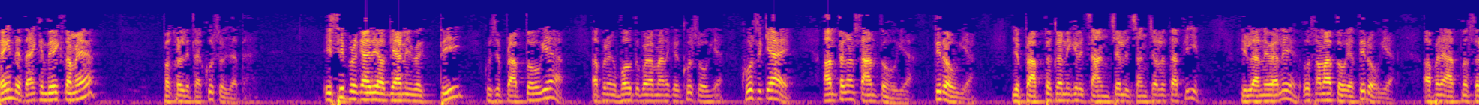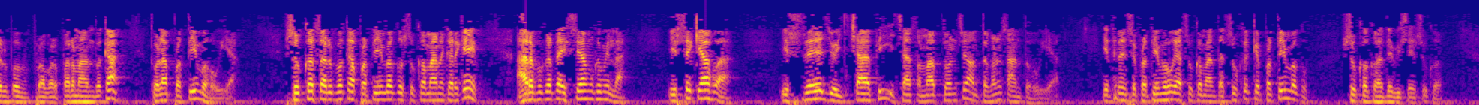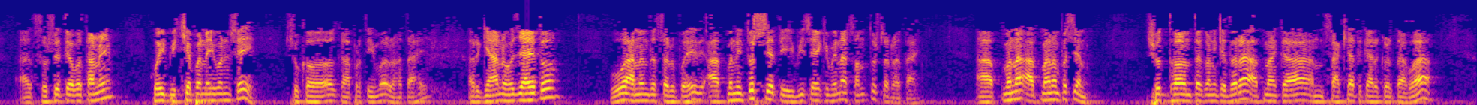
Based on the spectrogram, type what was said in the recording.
फेंक देता है, किंतु एक समय पकड़ लेता है, खुश हो जाता है। इसी प्रकार अज्ञानी व्यक्ति कुछ प्राप्त हो गया, अपने बहुत बड़ा मान के खुश हो गया। खुश क्या है? अंतगण शांत हो गया। स्थिर हो गया जो प्राप्त करने के लिए चांचल, चंचलता थी, हिलाने वाले, वो समाप्त हो गया, स्थिर हो गया। अपने आत्मस्वरूप परमानंद का थोड़ा प्रतिम्ब हो गया। सुख स्वरूप का प्रतिम्ब को सुख मान करके आरोप करता इससे हमको मिला। इससे क्या हुआ? इससे जो इच्छा थी, इच्छा समाप्त होने से अंतगण शांत हो गया। इतने से प्रतिम्ब हो गया, सुख मानता। सुख के प्रतिम्ब को सुख कहते विषय सुख। सुश्रुति अवस्था में कोई विक्षेप नहीं होने से, सुख का प्रतिम्ब रहता है। और ज्ञान हो जाए तो वो आनंद स्वरूप है, आत्मनि तुष्यति, विषय के बिना संतुष्ट रहता है। आत्मना, आत्मान पश्यन। शुद्ध अंतकरण के द्वारा आत्मा का साक्षात्कार करता हुआ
